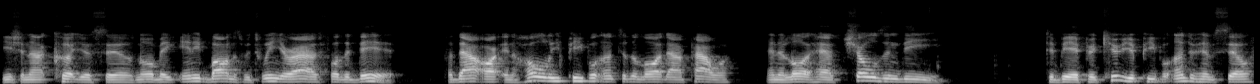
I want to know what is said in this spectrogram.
Ye shall not cut yourselves, nor make any baldness between your eyes for the dead. For thou art an holy people unto the Lord thy power, and the Lord hath chosen thee to be a peculiar people unto himself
